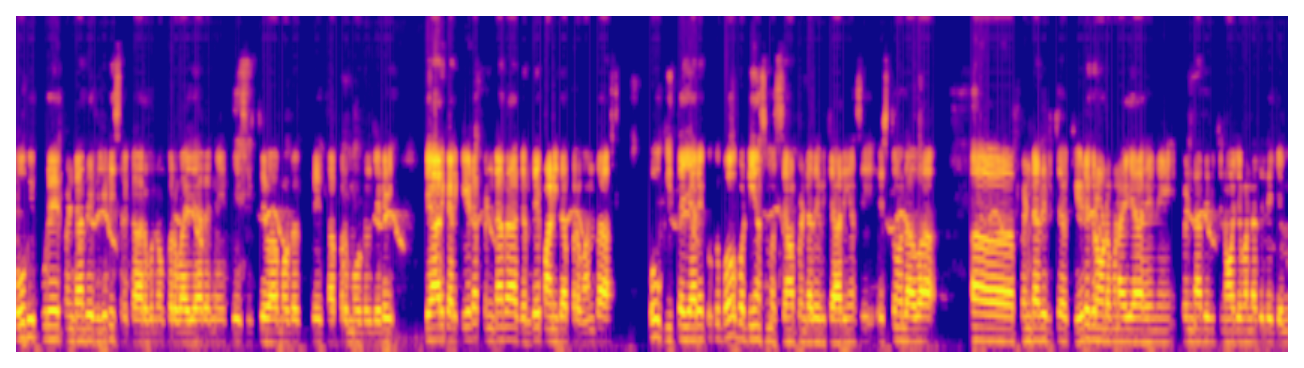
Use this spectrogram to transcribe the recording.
ਉਹ ਵੀ ਪੂਰੇ ਪਿੰਡਾਂ ਦੇ ਵਿੱਚ ਜਿਹੜੀ ਸਰਕਾਰ ਵੱਲੋਂ ਕਰਵਾਏ ਜਾ ਰਹੇ ਨੇ ਤੇ ਸਿੱਚੇਵਾ ਮਾਡਲ ਤੇ ਥਾਪਰ ਮਾਡਲ ਜਿਹੜੇ, ਤਿਆਰ ਕਰਕੇ ਜਿਹੜਾ ਪਿੰਡਾਂ ਦਾ ਗੰਦੇ ਪਾਣੀ ਦਾ ਪ੍ਰਬੰਧ ਆ, ਉਹ ਕੀਤਾ ਜਾ ਰਿਹਾ ਕਿਉਂਕਿ ਬਹੁਤ ਵੱਡੀਆਂ ਸਮੱਸਿਆਵਾਂ ਪਿੰਡਾਂ ਦੇ ਵਿੱਚ ਆ ਰਹੀਆਂ ਸੀ। ਇਸ ਤੋਂ ਇਲਾਵਾ ਪਿੰਡਾਂ ਦੇ ਵਿੱਚ ਖੇਡ ਗਰਾਊਂਡ ਬਣਾਏ ਜਾ ਰਹੇ ਨੇ। ਪਿੰਡਾਂ ਦੇ ਵਿੱਚ ਨੌਜਵਾਨਾਂ ਦੇ ਲਈ ਜਿਮ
